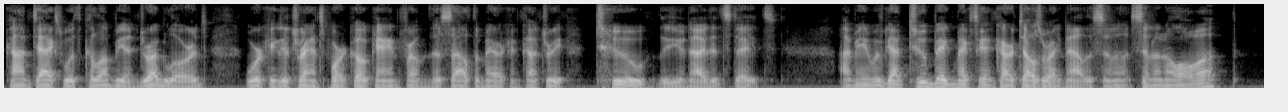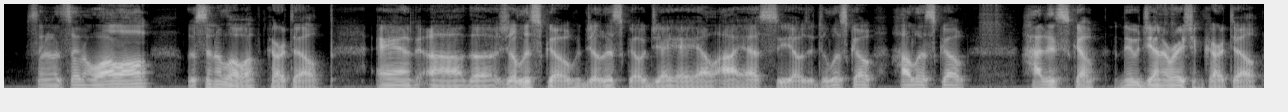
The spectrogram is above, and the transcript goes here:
contacts with Colombian drug lords working to transport cocaine from the South American country to the United States. I mean, we've got two big Mexican cartels right now: the Sin- Sinaloa, Sin- Sinaloa, the Sinaloa cartel, and uh, the Jalisco, Jalisco, J A L I S C O, the Jalisco, Jalisco, Jalisco? New Generation Cartel,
